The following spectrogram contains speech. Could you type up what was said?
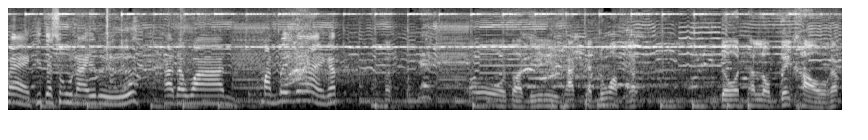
แม่คิดจะสู้ในหรือพานาวานมันไม่ง่ายครับ โอ้ ตอนนี้นี่ชักจะน่วมครับ โดนถล่มด้วยเข่าครับ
